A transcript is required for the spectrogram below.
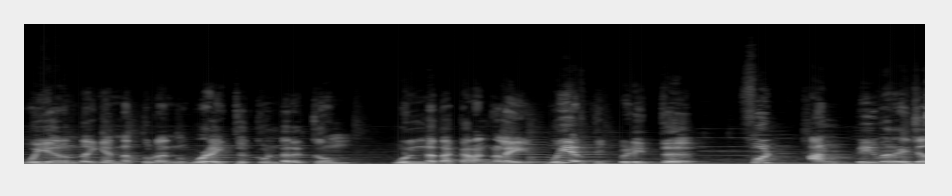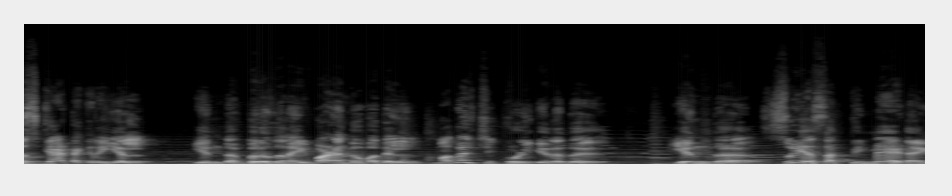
உயர்ந்த எண்ணத்துடன் உழைத்துக் கொண்டிருக்கும் உன்னத கரங்களை உயர்த்தி பிடித்து ஃபுட் அண்ட் பீவரேஜஸ் கேட்டகரியில் இந்த விருதினை வழங்குவதில் மகிழ்ச்சி கொள்கிறது. இந்த சுயசக்தி மேடை.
